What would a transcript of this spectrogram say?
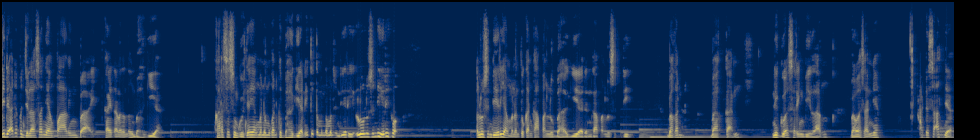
tidak ada penjelasan yang paling baik kaitan tentang bahagia karena sesungguhnya yang menemukan kebahagiaan itu teman-teman sendiri lu lu sendiri kok lu sendiri yang menentukan kapan lu bahagia dan kapan lu sedih bahkan bahkan ini gue sering bilang bahwasannya ada saatnya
